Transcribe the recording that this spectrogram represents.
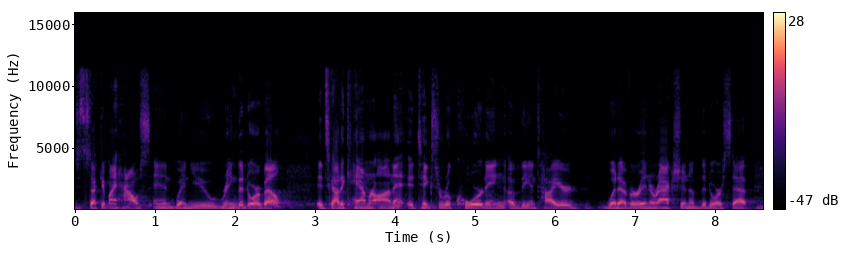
stuck at my house, and when you ring the doorbell, it's got a camera on it. It takes a recording of the entire whatever interaction of the doorstep, Mm-hmm.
